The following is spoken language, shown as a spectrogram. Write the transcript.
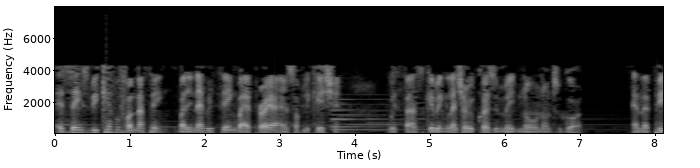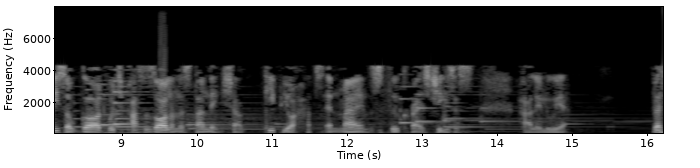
It says, Be careful for nothing, but in everything by prayer and supplication, with thanksgiving, let your requests be made known unto God. And the peace of God, which passes all understanding, shall keep your hearts and minds through Christ Jesus. Hallelujah. Verse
